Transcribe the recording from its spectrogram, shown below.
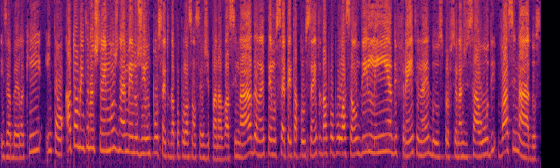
Isabela aqui. Então, atualmente nós temos né, menos de 1% da população sergipana vacinada, né, temos 70% da população de linha de frente, né, dos profissionais de saúde vacinados.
